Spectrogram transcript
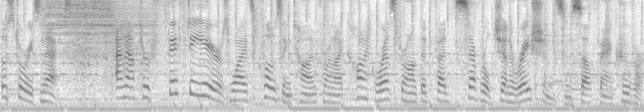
Those stories next. And after 50 years, why it's closing time for an iconic restaurant that fed several generations in South Vancouver.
